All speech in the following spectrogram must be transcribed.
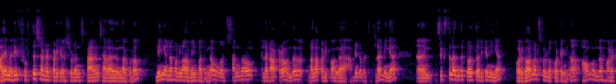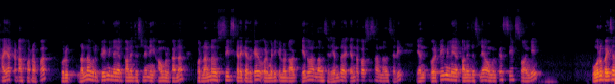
அதே மாதிரி ஃபிஃப்த் ஸ்டாண்டர்ட் படிக்கிற ஸ்டூடெண்ட்ஸ் பேரண்ட்ஸ் யாராவது இருந்தால் கூட நீங்கள் என்ன பண்ணலாம் அப்படின்னு பார்த்தீங்கன்னா உங்கள் சன்னோ இல்லை டாக்டரோ வந்து நல்லா படிப்பாங்க அப்படின்ற பட்சத்தில் நீங்கள் சிக்ஸ்த்துலேருந்து டுவெல்த் வரைக்கும் நீங்கள் ஒரு கவர்மெண்ட் ஸ்கூலில் போட்டிங்கன்னா அவங்க வந்து ஒரு ஹையர் கட் ஆஃப் வர்றப்ப ஒரு நல்ல ஒரு க்ரீமி லேயர் காலேஜஸ்லேயே நீங்கள் அவங்களுக்கான ஒரு நல்ல சீட்ஸ் கிடைக்கிறதுக்கு ஒரு மெடிக்கலோ டாக் எதுவாக இருந்தாலும் சரி எந்த எந்த கோர்சஸாக இருந்தாலும் சரி எந் ஒரு க்ரீமி லேயர் காலேஜஸ்லேயே அவங்களுக்கு சீட்ஸ் வாங்கி ஒரு பைசா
